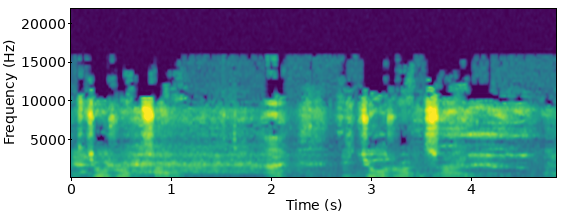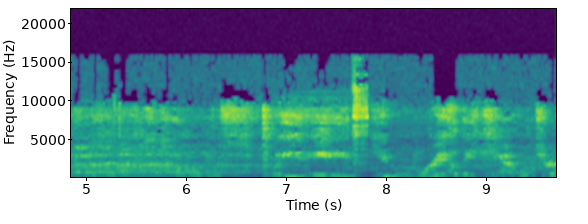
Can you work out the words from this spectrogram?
His jaw's right inside him. Eh? His jaw's right inside. Sweetie, you really can't hold your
